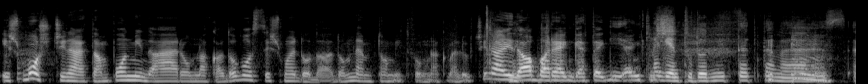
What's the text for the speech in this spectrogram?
és most csináltam pont mind a háromnak a dobozt, és majd odaadom. Nem tudom, mit fognak velük csinálni, de abban rengeteg ilyen kis... Meg én tudod, mit tettem el? Ezt,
